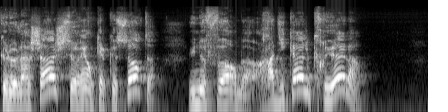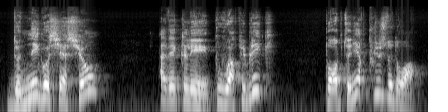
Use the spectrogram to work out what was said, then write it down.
Que le lynchage serait en quelque sorte une forme radicale, cruelle, de négociation avec les pouvoirs publics pour obtenir plus de droits.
